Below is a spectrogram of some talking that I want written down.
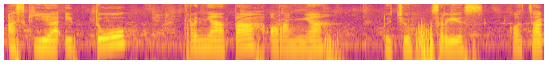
Askia itu ternyata orangnya lucu serius. Kocak.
